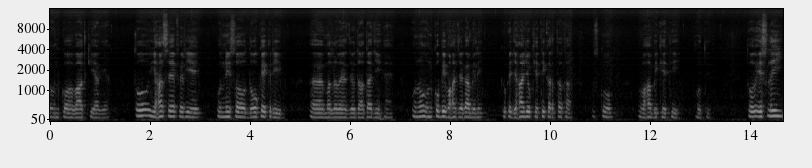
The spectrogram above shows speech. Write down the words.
उनको आबाद किया गया। तो यहाँ से फिर ये 1902 के करीब मतलब जो दादाजी हैं, उन्हों, उनको भी वहाँ जगह मिली, क्योंकि जहाँ जो खेती करता था, उसको वहाँ भी खेती होती थी। ਤੋ ਇਸ ਲਈ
